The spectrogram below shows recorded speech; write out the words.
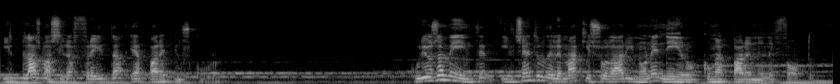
Il plasma si raffredda e appare più scuro. Curiosamente, il centro delle macchie solari non è nero come appare nelle foto,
